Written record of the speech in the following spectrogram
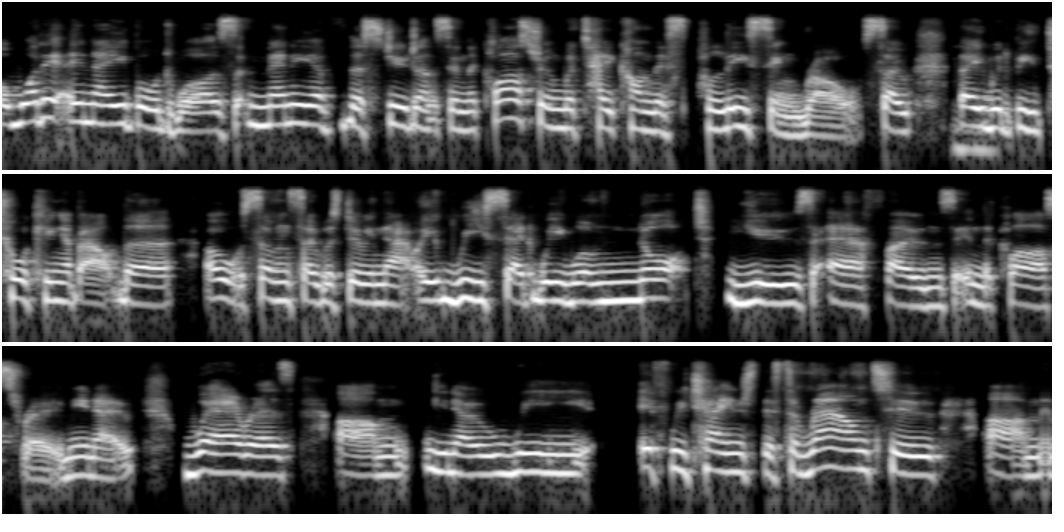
But what it enabled was many of the students in the classroom would take on this policing role. So they mm. would be talking about the oh, so and so was doing that. We said we will not use our phones in the classroom, you know, whereas, um, you know, we, if we change this around to, um,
